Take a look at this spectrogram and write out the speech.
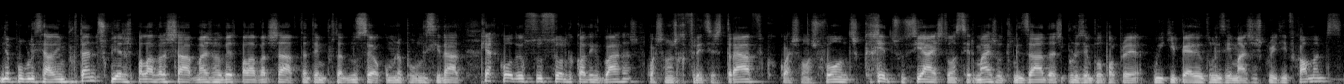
na publicidade. É importante, escolher as palavras-chave, mais uma vez palavras-chave, tanto é importante no SEO como na publicidade. O QR Code é o sucessor do código de barras, quais são as referências de tráfego, quais são as fontes, que redes sociais estão a ser mais utilizadas, por exemplo, a própria Wikipedia utiliza imagens Creative Commons.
